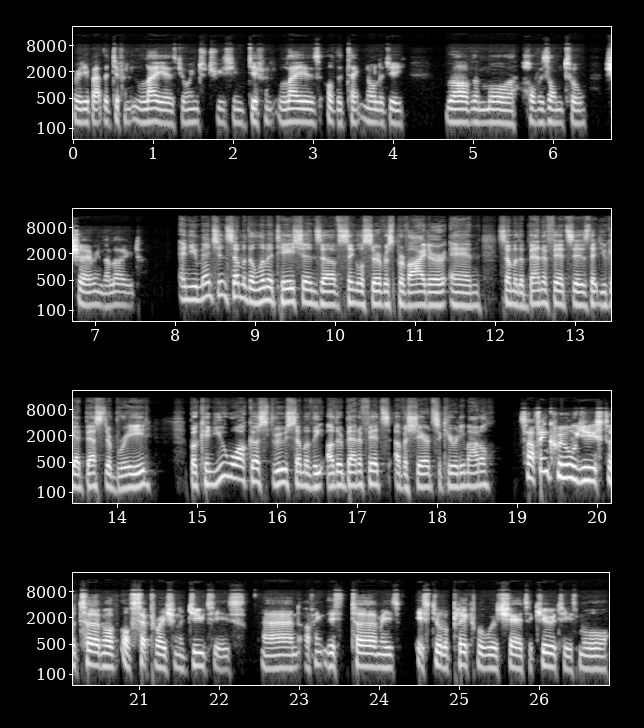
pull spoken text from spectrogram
really about the different layers. You're introducing different layers of the technology rather than more horizontal sharing the load. And you mentioned some of the limitations of single service provider and some of the benefits is that you get best of breed. But can you walk us through some of the other benefits of a shared security model? So I think we all used the term of, of separation of duties. And I think this term is, is still applicable with shared security. It's more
